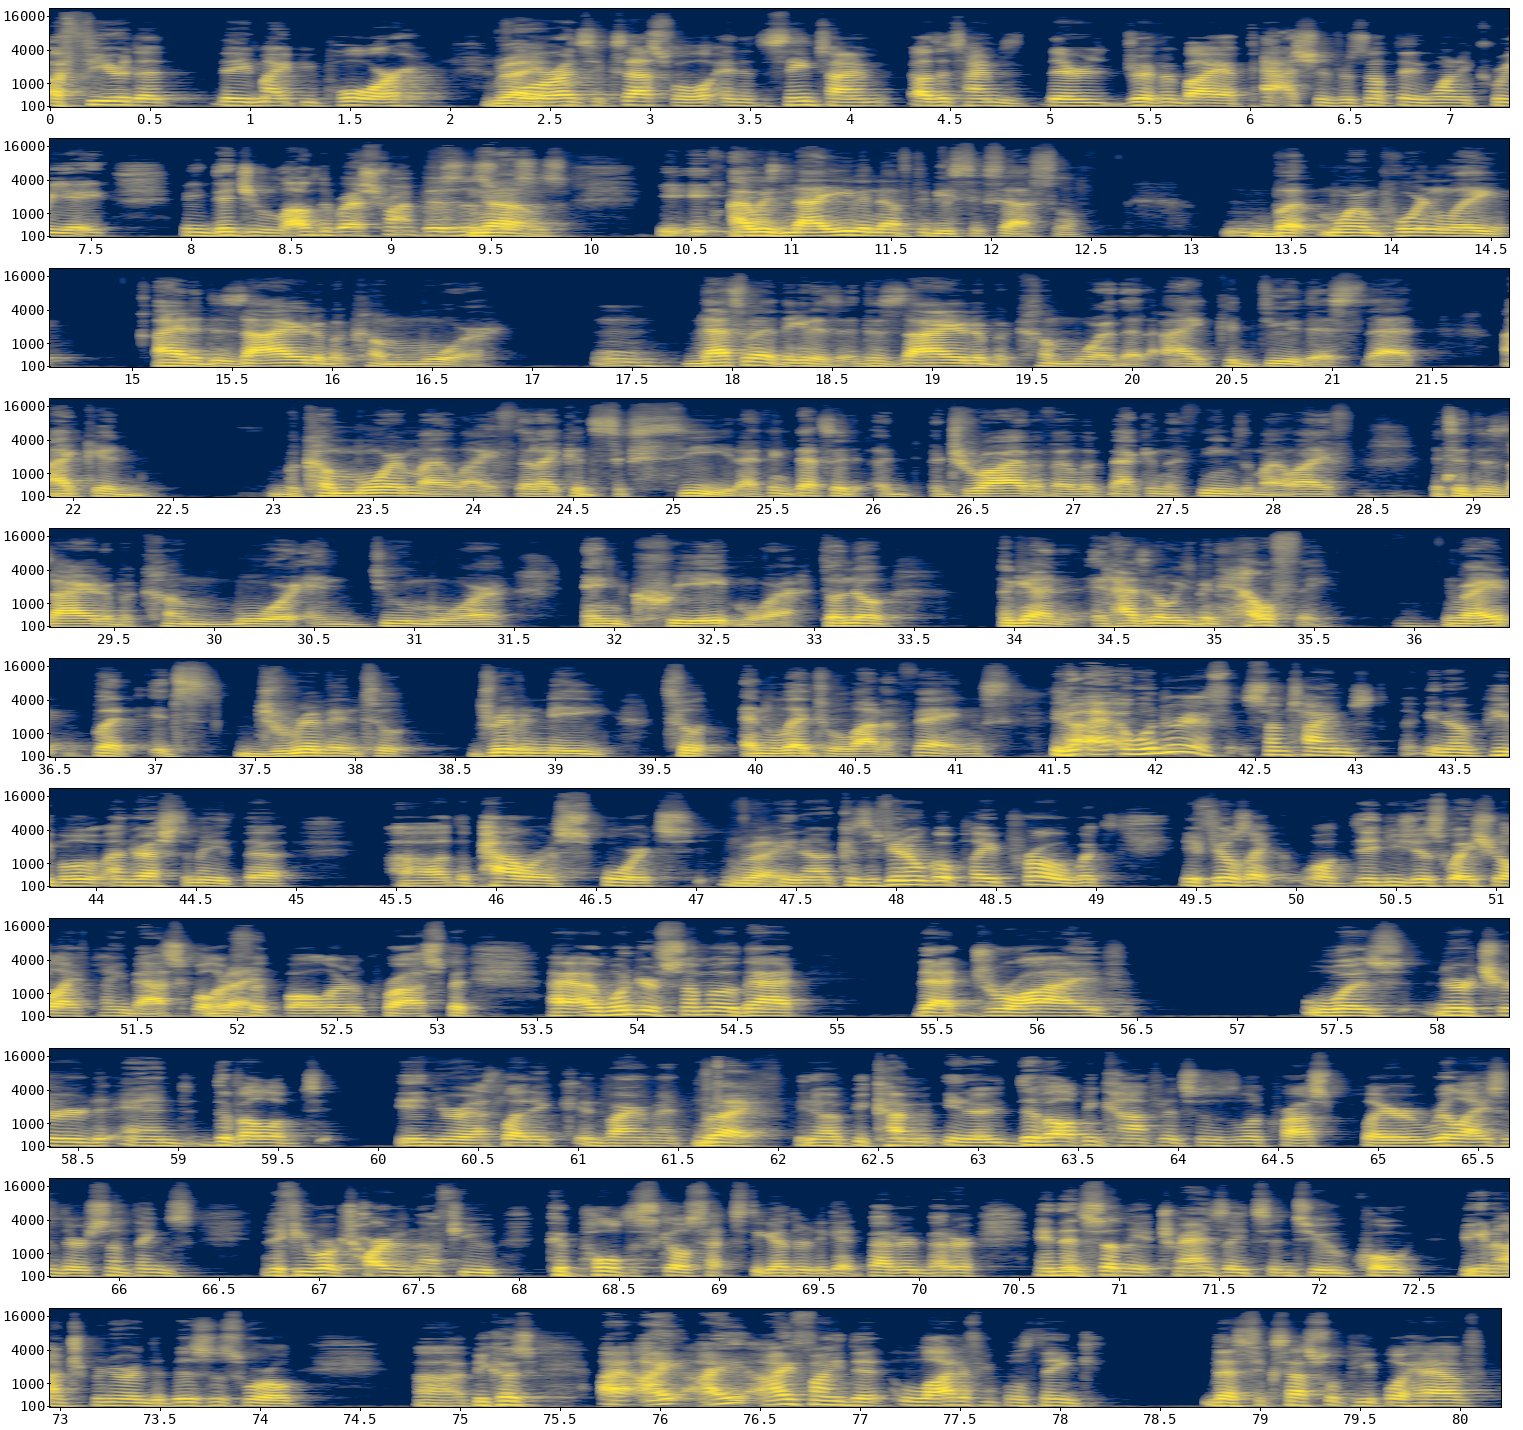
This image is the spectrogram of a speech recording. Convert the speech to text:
a fear that they might be poor Right. or unsuccessful, and at the same time, other times they're driven by a passion for something they want to create. I mean, did you love the restaurant business? No. versus- I was naive enough to be successful. But more importantly, I had a desire to become more. Mm. That's what I think it is a desire to become more, that I could do this, that I could become more in my life, that I could succeed. I think that's a, a, a drive. If I look back in the themes of my life, it's a desire to become more and do more and create more. Don't know, again, it hasn't always been healthy, right? But it's driven to driven me to and led to a lot of things. You know, I I wonder if sometimes you know people underestimate the uh, the power of sports. Right. You know, because if you don't go play pro, what it feels like. Well, didn't you just waste your life playing basketball or Right. football or lacrosse? But I, I wonder if some of that that drive was nurtured and developed in your athletic environment. Right. You know, become you know developing confidence as a lacrosse player, realizing there are some things that if you worked hard enough, you could pull the skill sets together to get better and better. And then suddenly it translates into quote being an entrepreneur in the business world. Uh, because I, I, I, I find that a lot of people think that successful people have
